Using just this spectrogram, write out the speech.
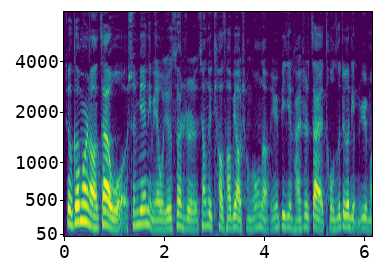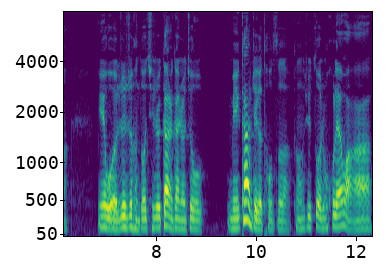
这个哥们儿呢，在我身边里面，我觉得算是相对跳槽比较成功的，因为毕竟还是在投资这个领域嘛。因为我认识很多，其实干着干着就没干这个投资了，可能去做什么互联网啊，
